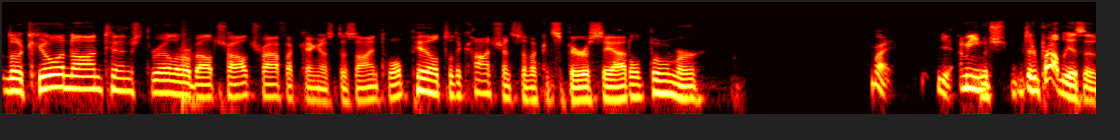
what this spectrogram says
the QAnon tinged thriller about child trafficking is designed to appeal to the conscience of a conspiracy addled boomer. Right. Yeah, I mean, which there probably is a,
